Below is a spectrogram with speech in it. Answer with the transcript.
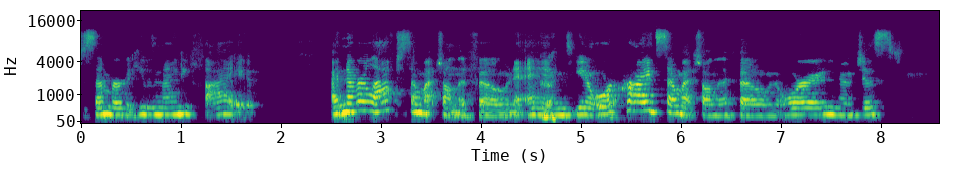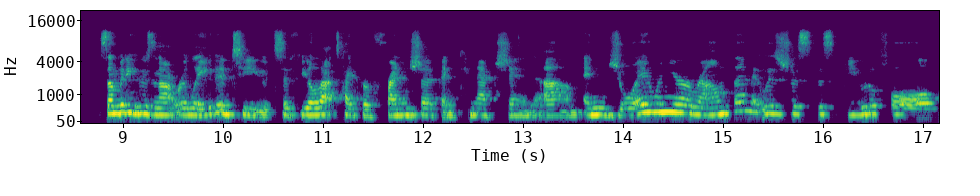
December, but he was 95. I've never laughed so much on the phone and, you know, or cried so much on the phone or, you know, just somebody who's not related to you to feel that type of friendship and connection um, and joy when you're around them. It was just this beautiful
